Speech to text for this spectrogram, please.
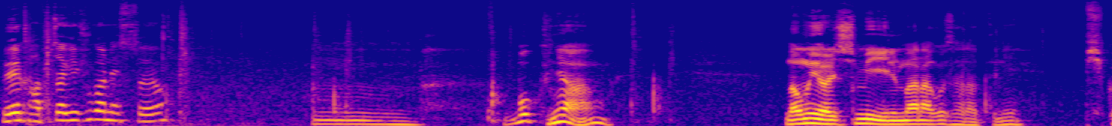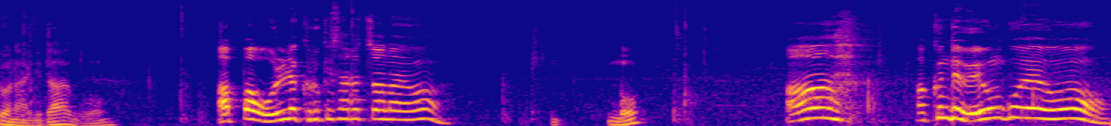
왜 갑자기 휴가 냈어요? 음, 뭐 그냥 너무 열심히 일만 하고 살았더니 피곤하기도 하고. 아빠 원래 그렇게 살았잖아요. 뭐? 아, 아 근데 왜 온 거예요?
